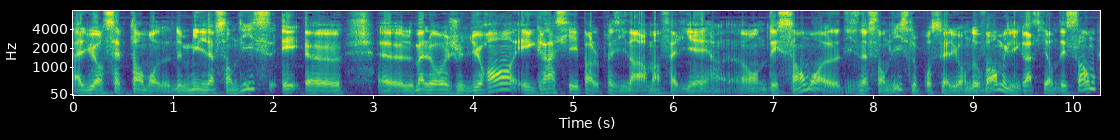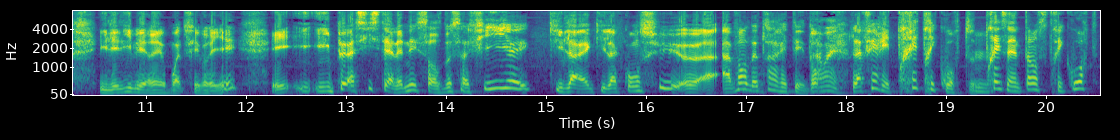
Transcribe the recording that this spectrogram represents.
a lieu en septembre de 1910 et euh, euh, le malheureux Jules Durand est gracié par le président Armand Falière en décembre 1910. Le procès a lieu en novembre, il est gracié en décembre, il est libéré au mois de février et il peut assister à la naissance de sa fille qu'il a qu'il a conçue euh, avant d'être arrêté. Donc ah l'affaire est très très courte, mm. très intense, très courte.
